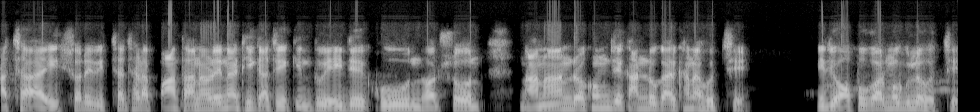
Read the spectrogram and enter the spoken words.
আচ্ছা ঈশ্বরের ইচ্ছা ছাড়া পাতা নড়ে না, ঠিক আছে, কিন্তু এই যে খুন, ধর্ষণ, নানান রকম যে কাণ্ড কারখানা হচ্ছে, এই যে অপকর্মগুলো হচ্ছে,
